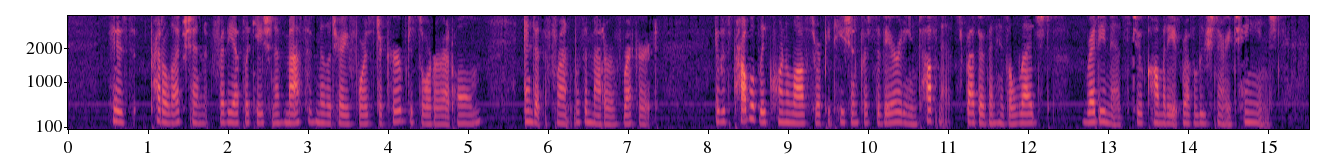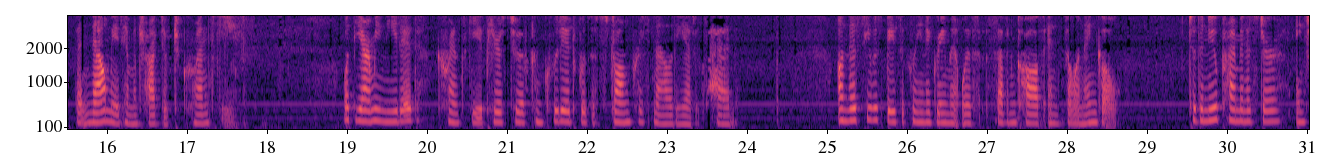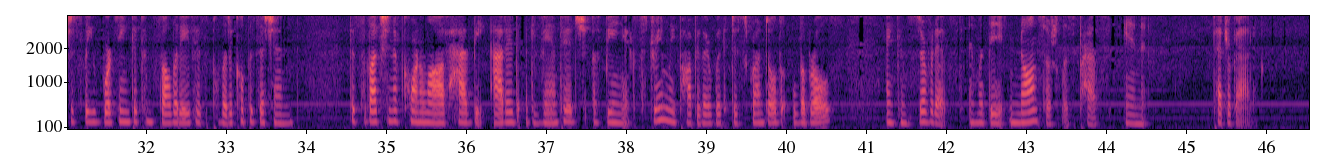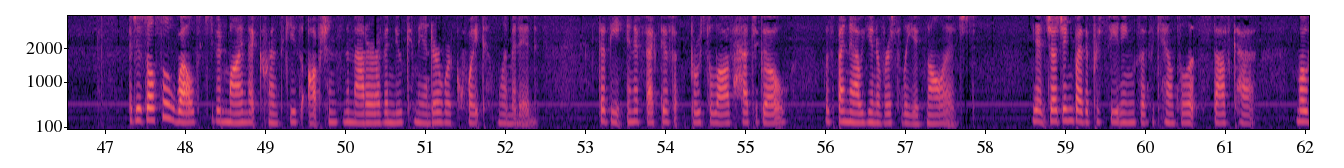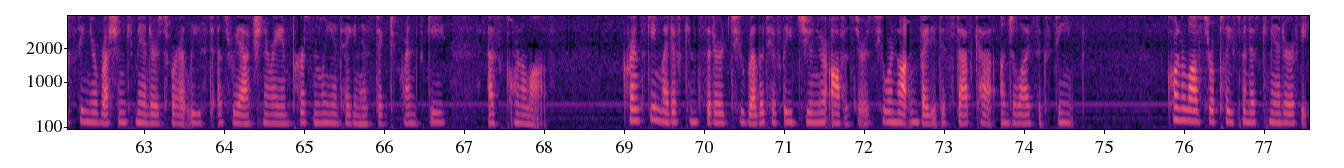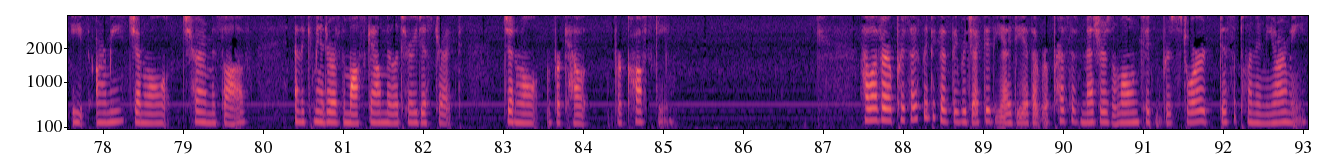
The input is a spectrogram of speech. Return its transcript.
his predilection for the application of massive military force to curb disorder at home and at the front was a matter of record. It was probably Kornilov's reputation for severity and toughness, rather than his alleged readiness to accommodate revolutionary change, that now made him attractive to Kerensky. What the army needed, Kerensky appears to have concluded, was a strong personality at its head. On this, he was basically in agreement with Savinkov and Filonenko, to the new prime minister, anxiously working to consolidate his political position, the selection of Kornilov had the added advantage of being extremely popular with disgruntled liberals and conservatives and with the non socialist press in Petrograd. It is also well to keep in mind that Kerensky's options in the matter of a new commander were quite limited. That the ineffective Brusilov had to go was by now universally acknowledged. Yet, judging by the proceedings of the council at Stavka, most senior Russian commanders were at least as reactionary and personally antagonistic to Kerensky as Kornilov. Kerensky might have considered two relatively junior officers who were not invited to Stavka on July 16th. Kornilov's replacement as commander of the 8th Army, General Cheremissov, and the commander of the Moscow Military District, General Verkhovsky. However, precisely because they rejected the idea that repressive measures alone could restore discipline in the army,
